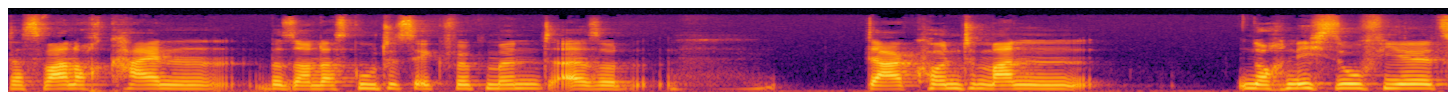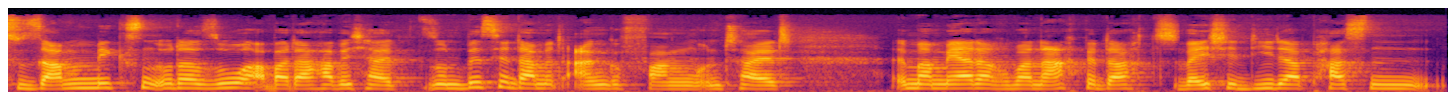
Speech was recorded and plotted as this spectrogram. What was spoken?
Das war noch kein besonders gutes Equipment. Also da konnte man noch nicht so viel zusammenmixen oder so, aber da habe ich halt so ein bisschen damit angefangen und halt immer mehr darüber nachgedacht, welche Lieder passen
